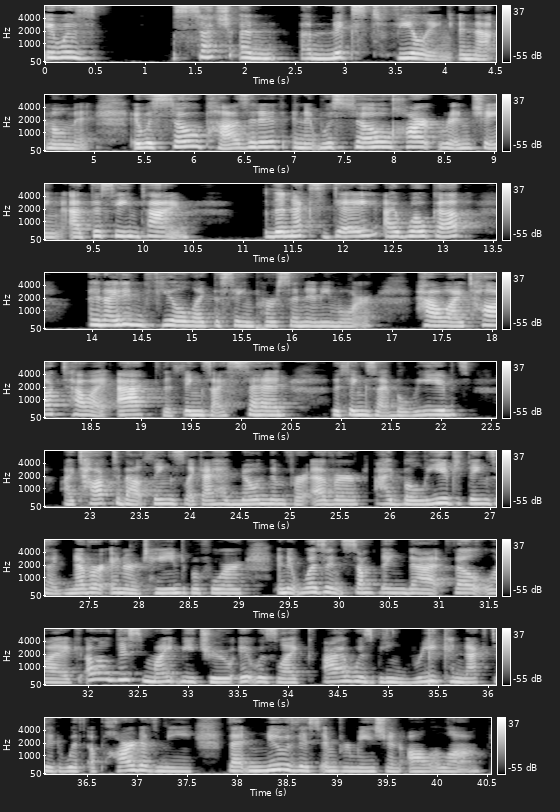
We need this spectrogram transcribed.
It was such an a mixed feeling in that moment. It was so positive and it was so heart wrenching at the same time. The next day I woke up and I didn't feel like the same person anymore. How I talked, how I act, the things I said, the things I believed. I talked about things like I had known them forever. I believed things I'd never entertained before. And it wasn't something that felt like, oh, this might be true. It was like I was being reconnected with a part of me that knew this information all along.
